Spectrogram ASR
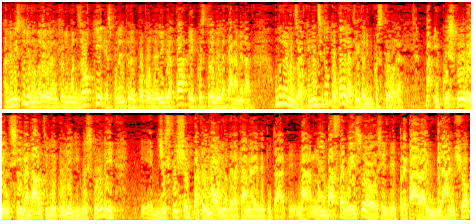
Abbiamo in studio l'onorevole Antonio Mazzocchi, esponente del Popolo delle Libertà e questore della Camera. Onorevole Mazzocchi, innanzitutto qual è l'attività di un questore? Ma il questore insieme ad altri due colleghi questori gestisce il patrimonio della Camera dei Deputati, ma non basta questo, si prepara il bilancio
